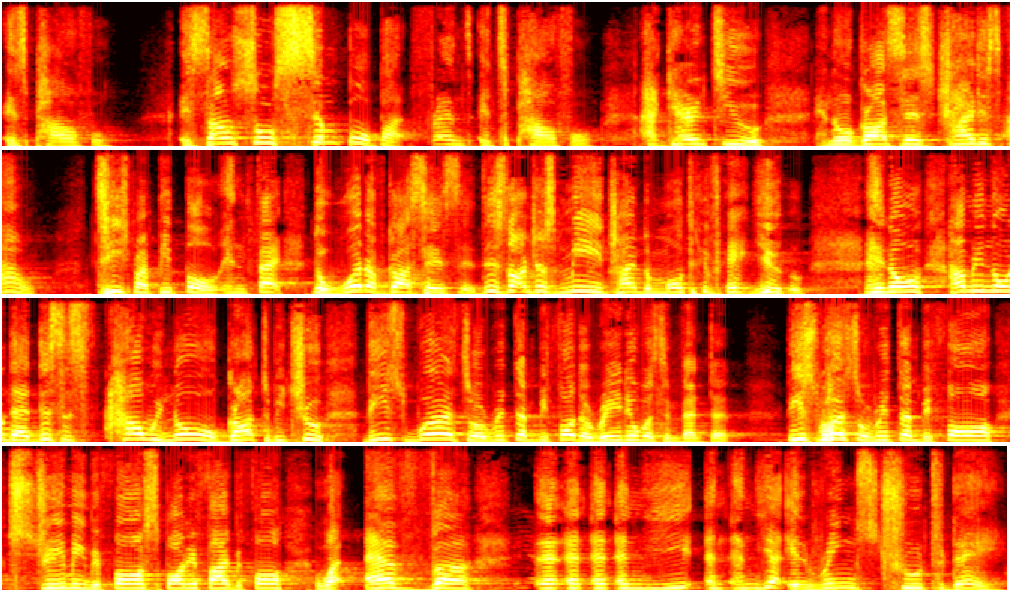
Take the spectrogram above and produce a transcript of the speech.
It's powerful. It sounds so simple, but friends, it's powerful. I guarantee you, you know, God says, try this out teach my people. In fact, the word of God says it. This is not just me trying to motivate you. You know, how many know that this is how we know God to be true? These words were written before the radio was invented. These words were written before streaming, before Spotify, before whatever. And, and, and, and, and yet it rings true today.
